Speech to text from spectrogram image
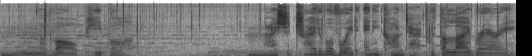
Hmm, of all people. Hmm, I should try to avoid any contact with the library.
